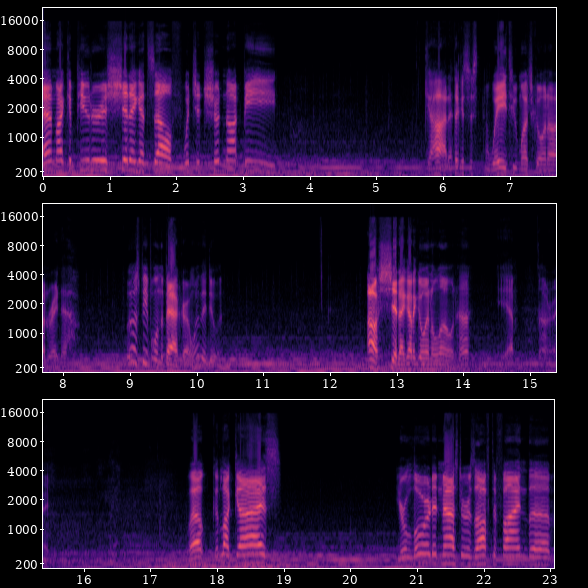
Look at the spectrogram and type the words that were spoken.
And my computer is shitting itself, which it should not be. God, I think it's just way too much going on right now. Those people in the background. What are they doing? Oh, shit, I gotta go in alone, huh? Yep, alright. Well, good luck, guys. Your lord and master is off to find the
